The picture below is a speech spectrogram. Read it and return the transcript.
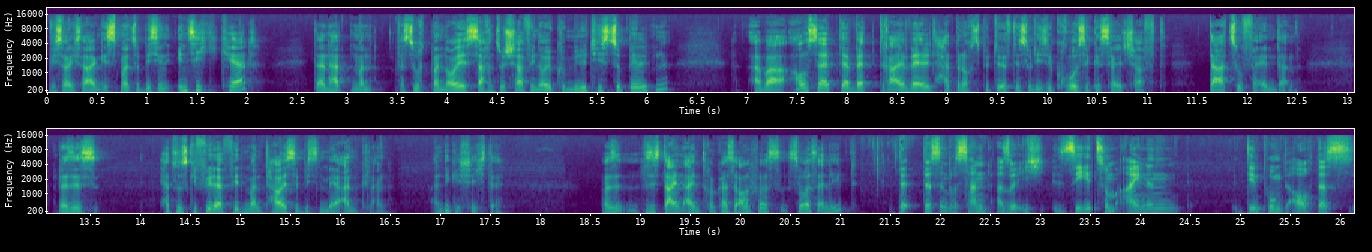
wie soll ich sagen, ist man so ein bisschen in sich gekehrt. Dann hat man, versucht man neue Sachen zu schaffen, neue Communities zu bilden. Aber außerhalb der Web 3 Welt hat man noch das Bedürfnis, so diese große Gesellschaft da zu verändern. Und das ist, ich habe so das Gefühl, da findet man teilweise ein bisschen mehr Anklang an die Geschichte. Was, was ist dein Eindruck? Hast du auch was, sowas erlebt? Das ist interessant. Also ich sehe zum einen den Punkt auch, dass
